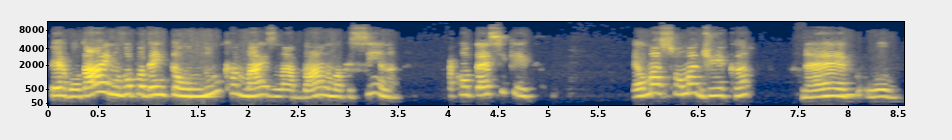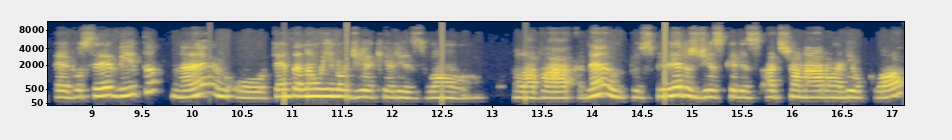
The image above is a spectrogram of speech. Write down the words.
perguntam, ah, não vou poder, então, nunca mais nadar numa piscina? Acontece que é uma só uma dica né, o, é, você evita, né, ou tenta não ir no dia que eles vão lavar, né, os primeiros dias que eles adicionaram ali o cloro,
